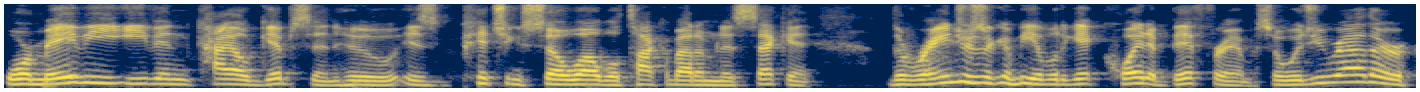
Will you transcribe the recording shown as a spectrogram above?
or maybe even Kyle Gibson, who is pitching so well? We'll talk about him in a second. The Rangers are going to be able to get quite a bit for him. So would you rather?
